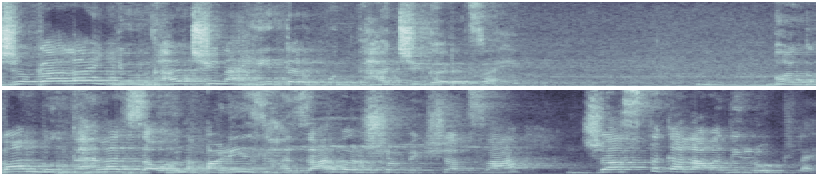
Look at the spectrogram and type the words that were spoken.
जगाला युद्धाची नाही तर बुद्धाची गरज आहे. भगवान बुद्धाला जाऊन अडीच हजार वर्षापेक्षाचा जास्त कालावधी लोटलाय.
